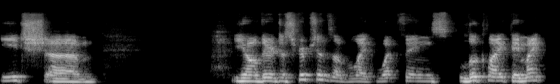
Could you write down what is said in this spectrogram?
each um, you know their descriptions of like what things look like. They might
